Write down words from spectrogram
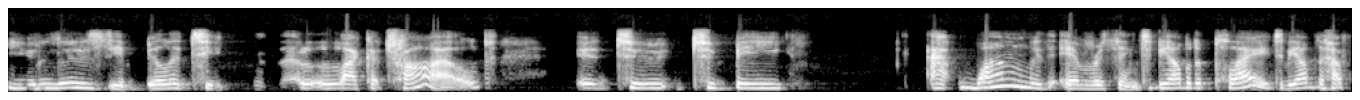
You lose the ability like a child eh, to to be at one with everything, to be able to play, to be able to have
